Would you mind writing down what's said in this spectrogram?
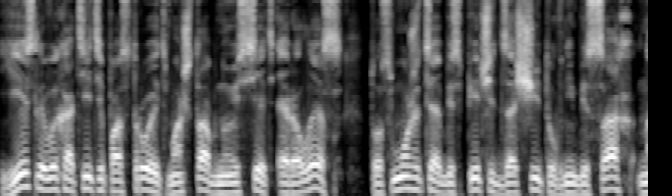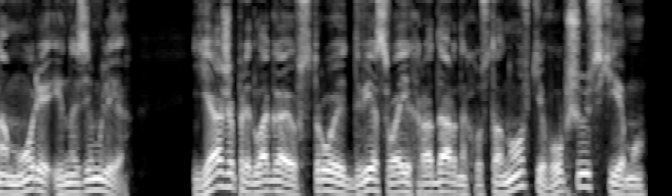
«Если вы хотите построить масштабную сеть РЛС, то сможете обеспечить защиту в небесах, на море и на земле. Я же предлагаю встроить две своих радарных установки в общую схему.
